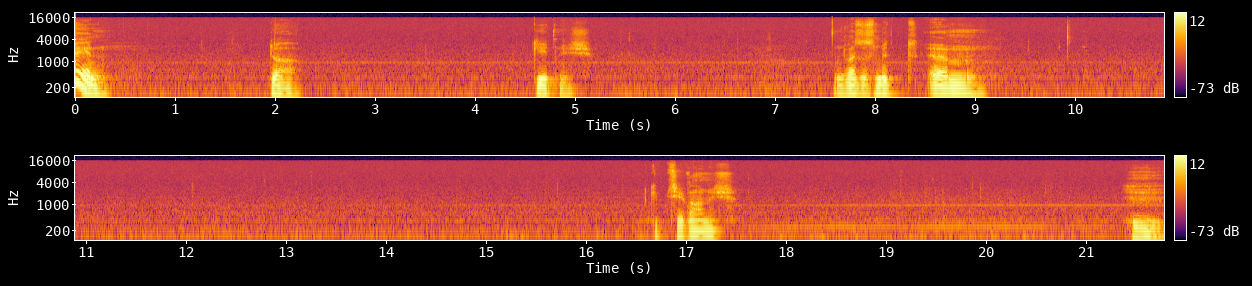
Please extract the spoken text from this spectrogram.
10. Da. Geht nicht. Und was ist mit, ähm... Gibt's hier gar nicht. Hm.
